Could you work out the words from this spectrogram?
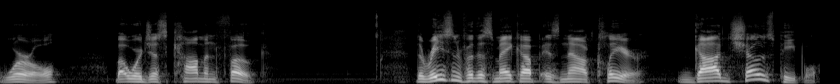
world, but we're just common folk. The reason for this makeup is now clear. God chose people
